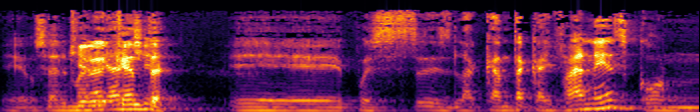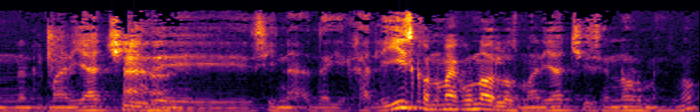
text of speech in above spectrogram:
Eh, o sea, el ¿Quién la mariachi... canta? eh, pues es la canta Caifanes con el mariachi de, de Jalisco, no me acuerdo uno de los mariachis enormes, ¿no?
